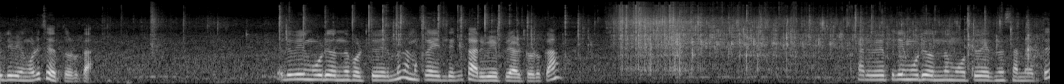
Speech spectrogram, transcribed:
ഉലുവയും കൂടി ചേർത്ത് കൊടുക്കാം. ഉലുവയും കൂടി ഒന്ന് പൊട്ടി വരുമ്പോൾ നമുക്ക് അതിലേക്ക് കറിവേപ്പില ഇട്ട് കൊടുക്കാം. കറിവേപ്പിലയും കൂടി ഒന്ന് മൂത്ത് വരുന്ന സമയത്ത്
